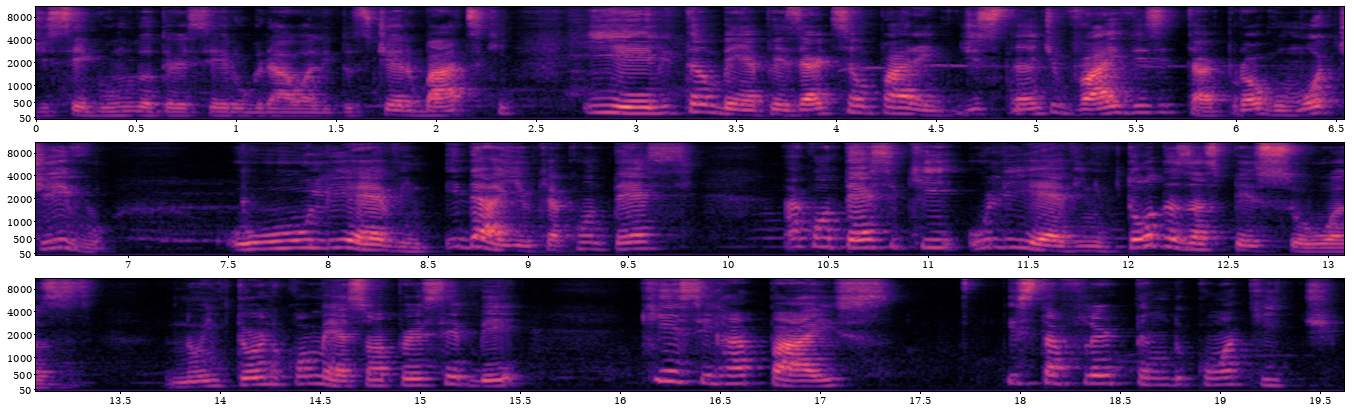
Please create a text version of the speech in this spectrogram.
de segundo ou terceiro grau ali dos Tcherbatsky. E ele também, apesar de ser um parente distante, vai visitar por algum motivo o Lievin. E daí o que acontece? Acontece que o Lievin e todas as pessoas no entorno começam a perceber que esse rapaz está flertando com a Kitty.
